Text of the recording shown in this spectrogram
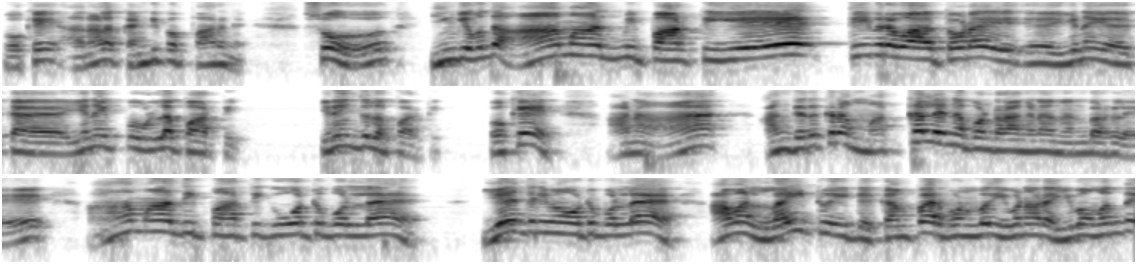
ஓகே அதனால கண்டிப்பா பாருங்க. சோ இங்க வந்து ஆம் ஆத்மி பார்ட்டியே தீவிரவாதத்தோட இணை க- இணைப்பு உள்ள பார்ட்டி இணைந்துள்ள பார்ட்டி. ஓகே ஆனா அங்க இருக்கிற மக்கள் என்ன பண்றாங்கன்னா நண்பர்களே ஆம் ஆத்மி பார்ட்டிக்கு ஓட்டு போடல. ஏன் தெரியுமா ஓட்டு போடல? அவன் லைட் வெயிட் கம்பேர் பண்ணும்போது இவனோட இவன் வந்து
